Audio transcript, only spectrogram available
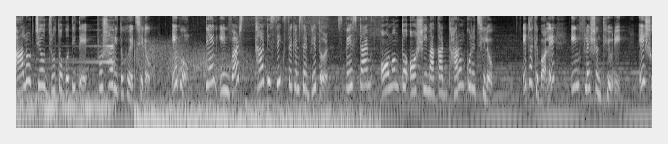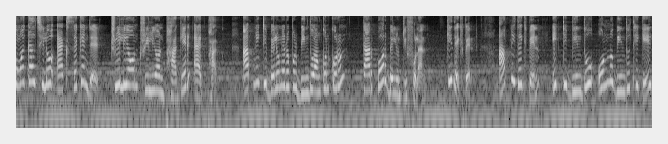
আলোর চেয়েও দ্রুত গতিতে প্রসারিত হয়েছিল এবং টেন ইনভার্স থার্টি সিক্স সেকেন্ডসের ভেতর স্পেস টাইম অনন্ত অসীম আকার ধারণ করেছিল। এটাকে বলে ইনফ্লেশন থিওরি এই সময়কাল ছিল এক সেকেন্ডের ট্রিলিয়ন ট্রিলিয়ন ভাগের এক ভাগ। আপনি একটি বেলুনের ওপর বিন্দু অঙ্কন করুন, তারপর বেলুনটি ফোলান। কি দেখবেন? আপনি দেখবেন একটি বিন্দু অন্য বিন্দু থেকে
